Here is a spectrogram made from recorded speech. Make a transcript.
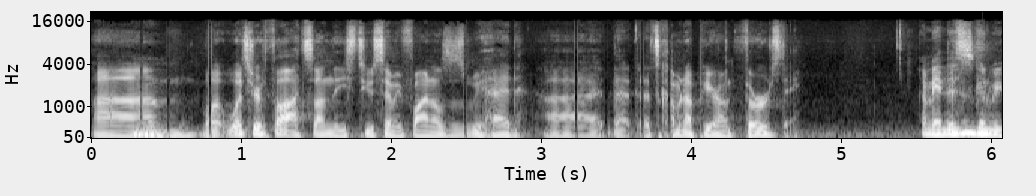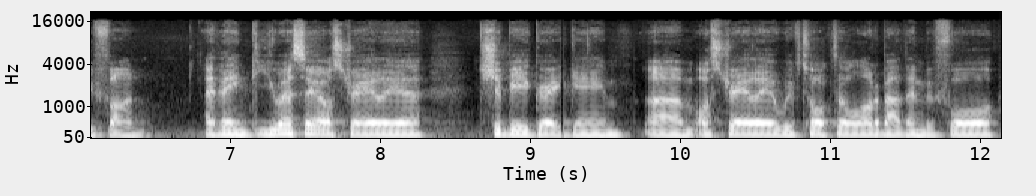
Um, mm. what's your thoughts on these two semifinals as we head uh, that, that's coming up here on Thursday? I mean, this is going to be fun. I think USA Australia should be a great game. Um, Australia, we've talked a lot about them before.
